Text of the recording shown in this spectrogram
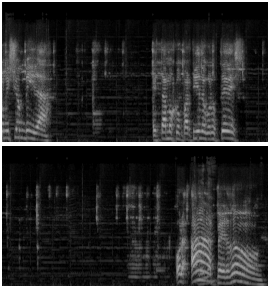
Continuamos con Misión Vida. Estamos compartiendo con ustedes. Hola. Ah, perdón.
